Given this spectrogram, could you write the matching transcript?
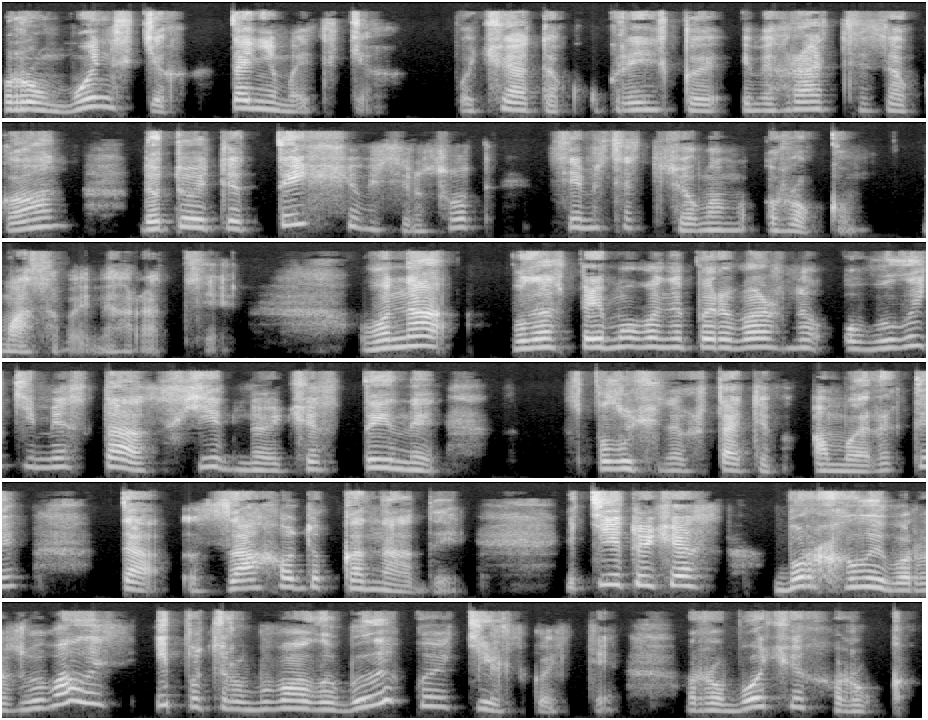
румунських та німецьких. Початок української еміграції за океан датується 1877 роком масової еміграції. Вона була спрямована переважно у великі міста східної частини Сполучених Штатів Америки та Заходу Канади, які в той час бурхливо розвивались і потребували великої кількості робочих рук.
